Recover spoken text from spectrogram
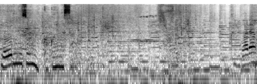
氷の像に凍えなさいならん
